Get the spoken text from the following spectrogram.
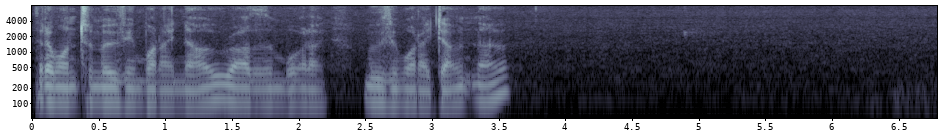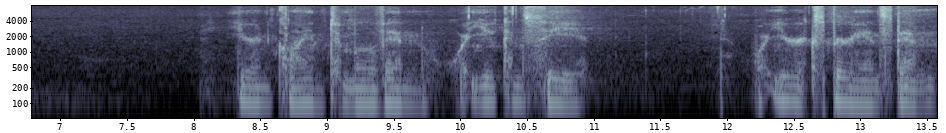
that I want to move in what I know rather than what I move in what I don't know? You're inclined to move in what you can see what you're experienced in,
